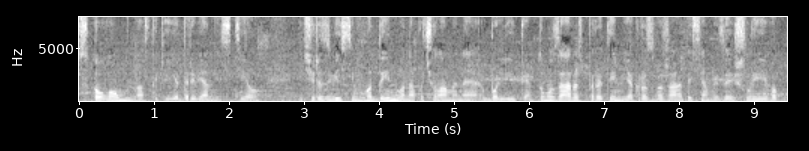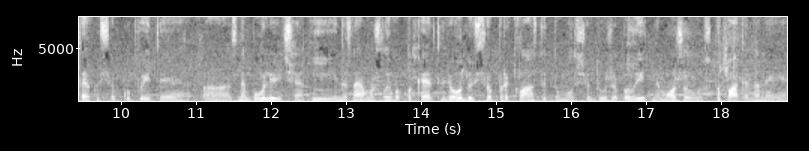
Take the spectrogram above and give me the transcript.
столом. У нас такий є дерев'яний стіл. І через 8 годин вона почала мене боліти. Тому зараз, перед тим як розважатися, ми зайшли в аптеку, щоб купити а, знеболююче і не знаю, можливо, пакет льоду, щоб прикласти, тому що дуже болить, не можу ступати на неї.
